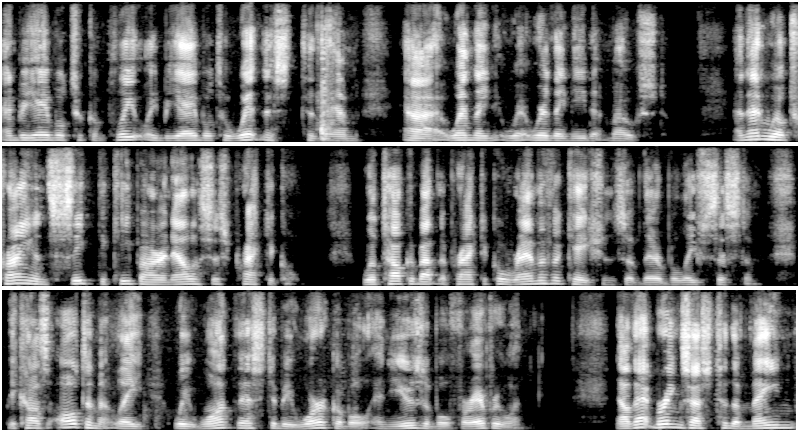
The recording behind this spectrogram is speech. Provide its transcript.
and be able to completely be able to witness to them uh, when they where they need it most. And then we'll try and seek to keep our analysis practical. We'll talk about the practical ramifications of their belief system because ultimately we want this to be workable and usable for everyone. Now that brings us to the main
